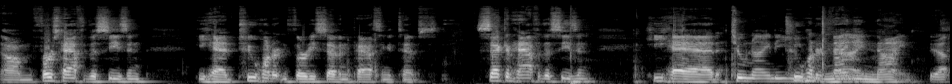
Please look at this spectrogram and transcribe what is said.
Um, first half of the season, he had 237 passing attempts. Second half of the season, he had 290. 299. Yeah.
